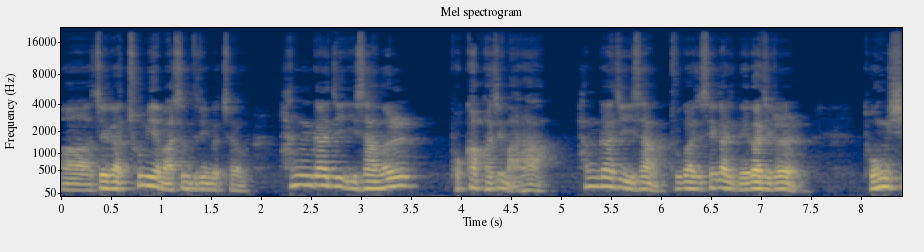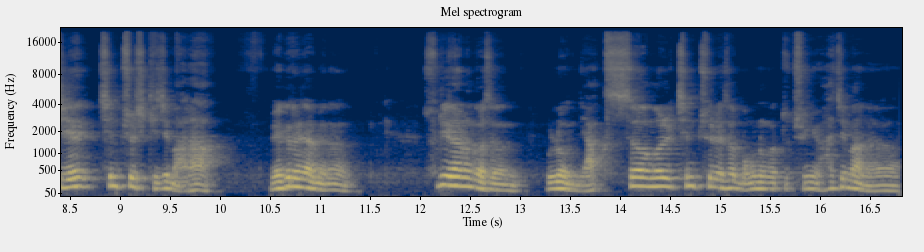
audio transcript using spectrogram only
어, 제가 초미에 말씀드린 것처럼 한 가지 이상을 복합하지 마라. 한 가지 이상, 두 가지, 세 가지, 네 가지를 동시에 침출시키지 마라. 왜 그러냐면은 술이라는 것은 물론 약성을 침출해서 먹는 것도 중요하지만은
